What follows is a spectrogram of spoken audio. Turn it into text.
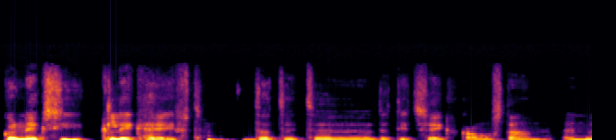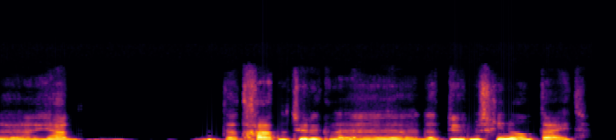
connectieklik heeft, dat dit, uh, dat dit zeker kan ontstaan. En uh, ja, dat gaat natuurlijk, uh, dat duurt misschien wel een tijd.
